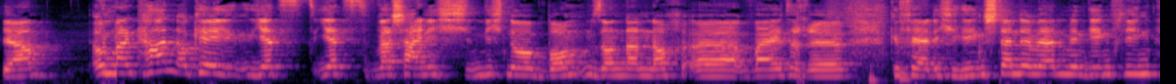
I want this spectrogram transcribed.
ja. Und man kann, okay, jetzt, jetzt wahrscheinlich nicht nur Bomben, sondern noch äh, weitere gefährliche Gegenstände werden mir entgegenfliegen.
